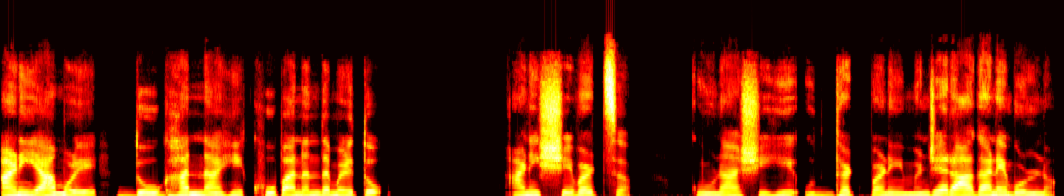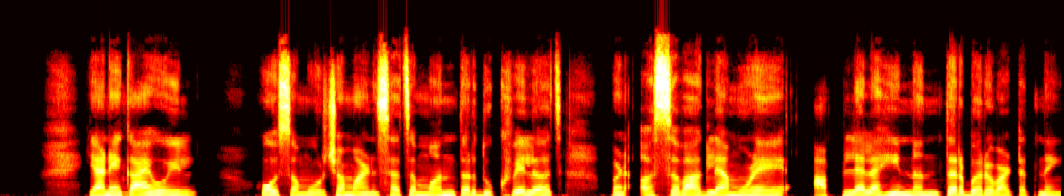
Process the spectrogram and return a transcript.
आणि यामुळे दोघांनाही खूप आनंद मिळतो. आणि शेवटचं कुणाशीही उद्धटपणे म्हणजे रागाने बोलणं. याने काय होईल? हो समोरच्या माणसाचं मन तर दुखवेलच पण असं वागल्यामुळे आपल्यालाही नंतर बरं वाटत नाही.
